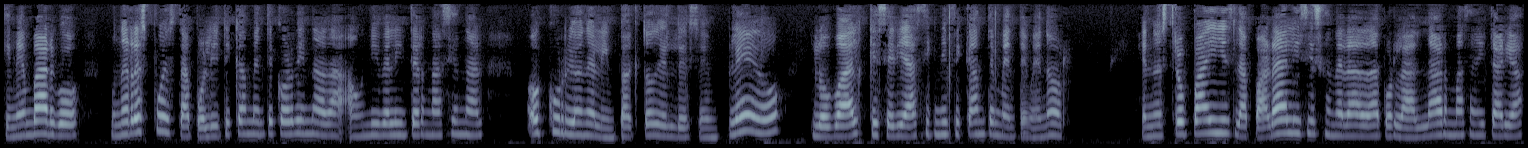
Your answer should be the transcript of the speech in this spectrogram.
Sin embargo, una respuesta políticamente coordinada a un nivel internacional ocurrió en el impacto del desempleo global que sería significantemente menor. En nuestro país, la parálisis generada por la alarma sanitaria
